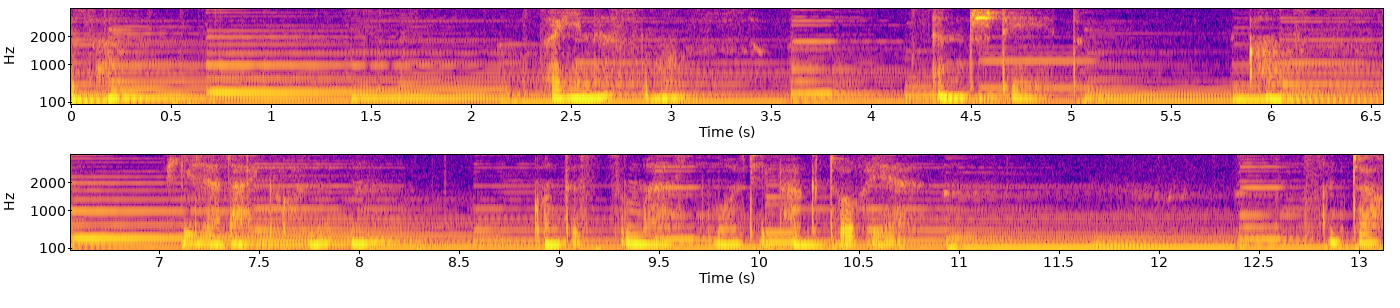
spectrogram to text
zusammen. Vaginismus entsteht aus vielerlei Gründen und ist zumeist multifaktoriell. Und doch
